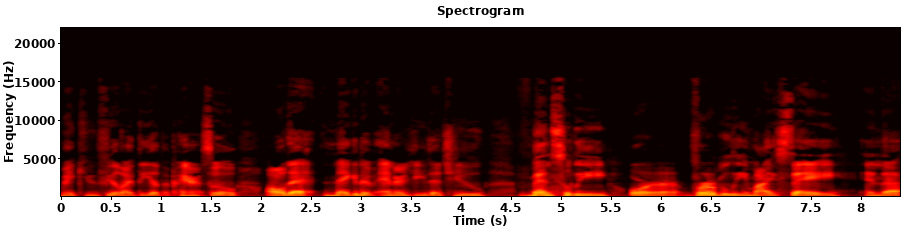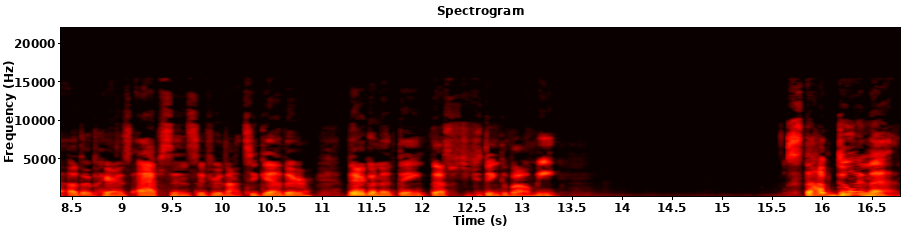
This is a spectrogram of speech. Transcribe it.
make you feel like the other parent. So all that negative energy that you mentally or verbally might say in that other parent's absence if you're not together, they're going to think that's what you think about me. Stop doing that.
